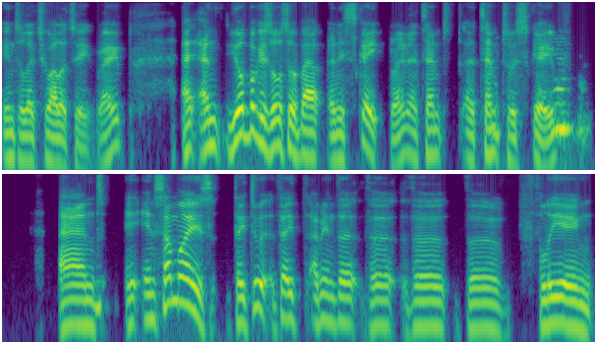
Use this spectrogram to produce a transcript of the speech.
intellectuality, right? And, and, your book is also about an escape, right? An attempt attempt to escape. Yeah. And in some ways, they do. It, they, I mean, the the the the fleeing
